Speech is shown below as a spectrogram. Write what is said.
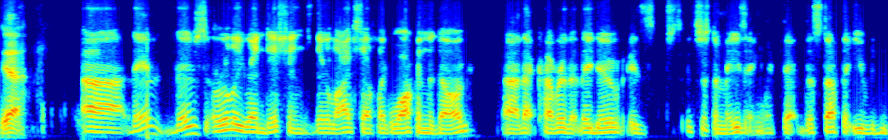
Yeah. uh, they have those early renditions, their live stuff like "Walking the Dog." Uh, that cover that they do is it's just amazing. Like the the stuff that you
